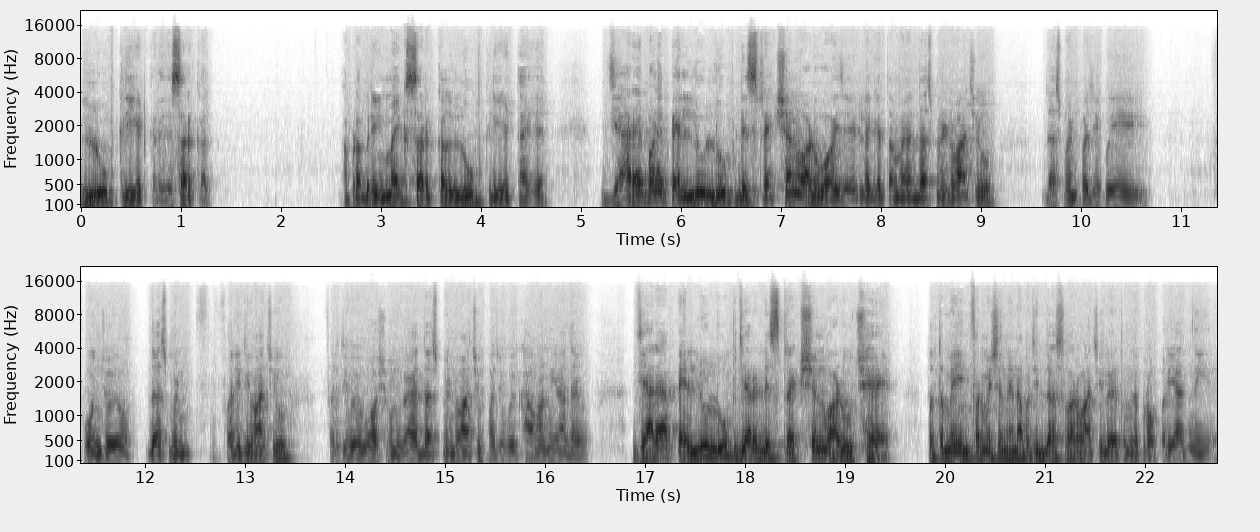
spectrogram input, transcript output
લૂપ ક્રિએટ કરે છે સર્કલ આપણા બ્રેનમાં એક સર્કલ લૂપ ક્રિએટ થાય છે. જ્યારે પણ એ પહેલું લૂપ ડિસ્ટ્રેક્શનવાળું હોય છે, એટલે કે તમે દસ મિનિટ વાંચ્યું, દસ મિનિટ પછી કોઈ ફોન જોયો, દસ મિનિટ ફરીથી વાંચ્યું, ફરીથી કોઈ વોશરૂમ ગયા, દસ મિનિટ વાંચ્યું, પછી કોઈ ખાવાનું યાદ આવ્યું. જ્યારે આ પહેલું લૂપ જ્યારે ડિસ્ટ્રેક્શનવાળું છે તો તમે ઇન્ફોર્મેશન એના પછી દસ વાર વાંચી લો, એ તમને પ્રોપર યાદ નહીં રહે.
